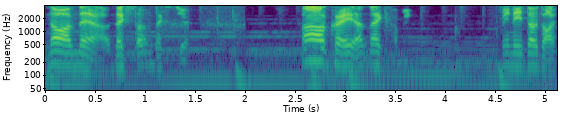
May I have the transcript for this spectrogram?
no, I'm there. I'm next. I'm next to you. Oh, great, and they're coming. Mini, don't die.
